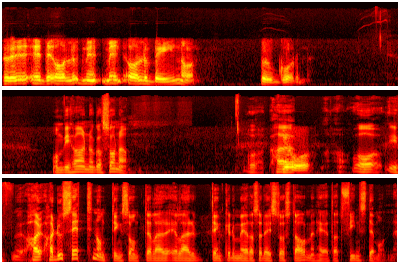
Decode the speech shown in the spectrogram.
hur är det med, med albino huggorm? om vi har något sådana. Och, har, Jo, och, har, har du sett någonting sånt eller, eller tänker du mera så där i största allmänhet att finns det månne?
